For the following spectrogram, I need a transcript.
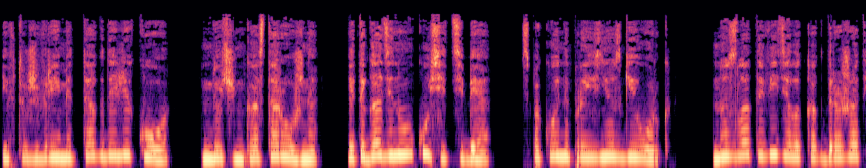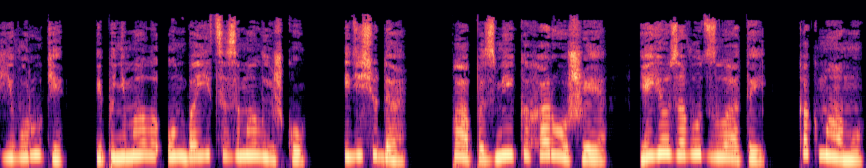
и в то же время так далеко. «Доченька, осторожно, эта гадина укусит тебя», — спокойно произнес Георг. Но Злата видела, как дрожат его руки, и понимала, он боится за малышку. «Иди сюда. Папа, змейка хорошая. Ее зовут Златой, как маму.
